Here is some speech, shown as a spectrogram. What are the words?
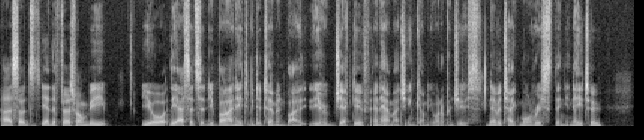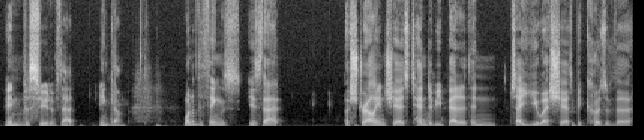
Uh, so it's, yeah, the first one would be your, the assets that you buy need to be determined by your objective and how much income you want to produce. Never take more risk than you need to in mm. pursuit of that income. One of the things is that Australian shares tend to be better than, say, US shares because of the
